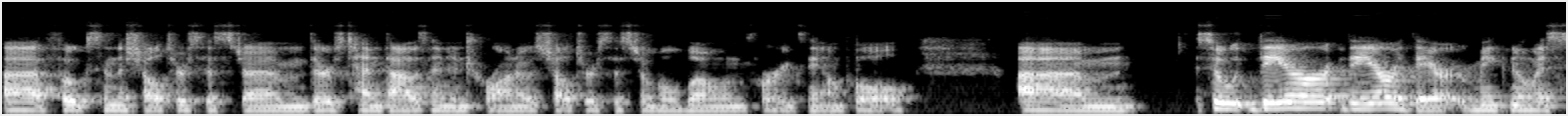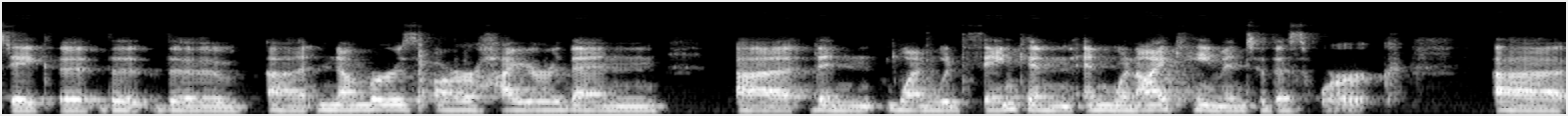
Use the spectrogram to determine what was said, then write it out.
uh, folks in the shelter system. There's 10,000 in Toronto's shelter system alone, for example. Um, so they are they are there. Make no mistake. The the the uh, numbers are higher than uh, than one would think. And and when I came into this work uh,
